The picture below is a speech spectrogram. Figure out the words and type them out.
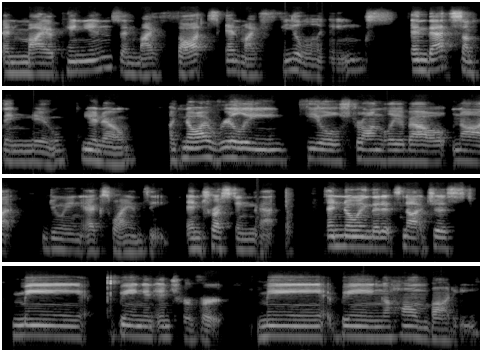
and my opinions and my thoughts and my feelings. And that's something new, you know. Like, no, I really feel strongly about not doing X, Y, and Z and trusting that and knowing that it's not just me being an introvert me being a homebody.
